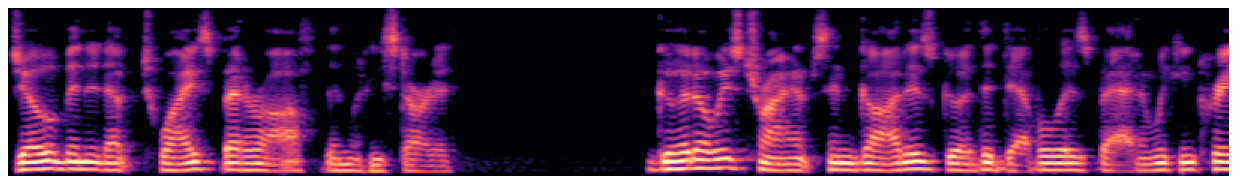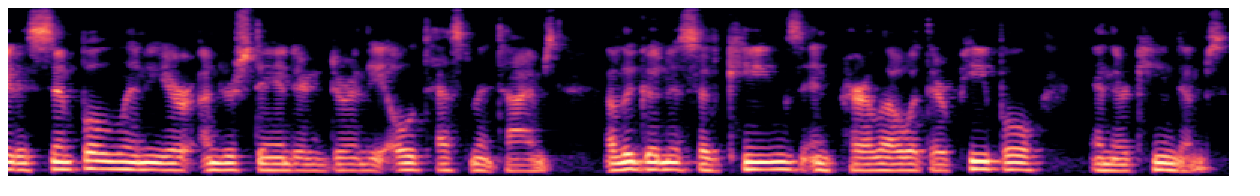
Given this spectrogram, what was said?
Job ended up twice better off than when he started. Good always triumphs, and God is good, the devil is bad, and we can create a simple linear understanding during the Old Testament times of the goodness of kings in parallel with their people and their kingdoms.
